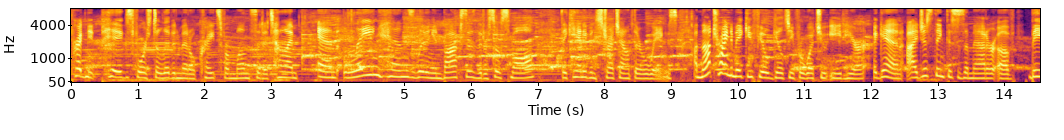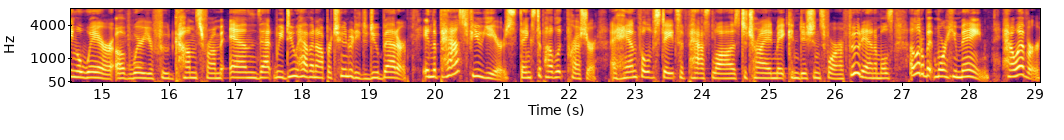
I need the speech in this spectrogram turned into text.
pregnant pigs forced to live in metal crates for months at a time, and laying hens living in boxes that are so small they can't even stretch out their wings. I'm not trying to make you feel guilty for what you eat here. Again, I just think this is a matter of being aware of where your food comes from and that we do have an opportunity to do better. In the past few years, thanks to public pressure, a handful of states have passed laws to try and make conditions for our food animals a little bit more humane. However,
